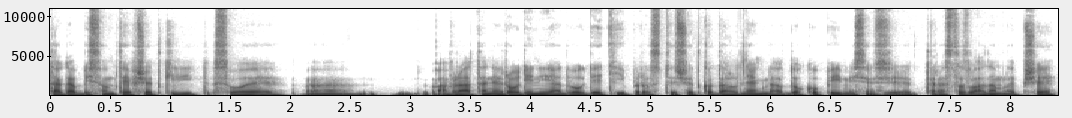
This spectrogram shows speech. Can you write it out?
tak aby som tie všetky svoje a vrátane rodiny a dvoch detí proste všetko dal nejak dal dokopy. Myslím si, že teraz to zvládam lepšie.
